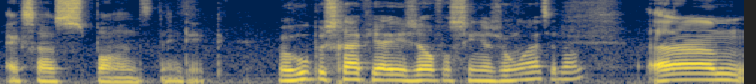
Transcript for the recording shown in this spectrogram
extra spannend, denk ik. Maar hoe beschrijf jij jezelf als singer-songwriter dan? Ehm,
